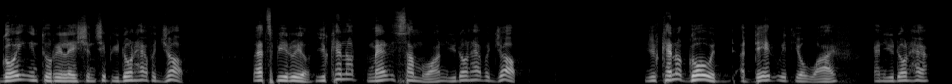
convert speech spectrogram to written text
going into relationship? You don't have a job. Let's be real. You cannot marry someone you don't have a job. You cannot go with a date with your wife and you don't have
